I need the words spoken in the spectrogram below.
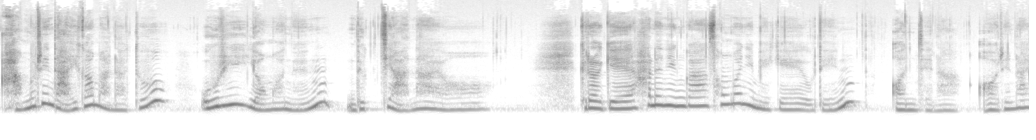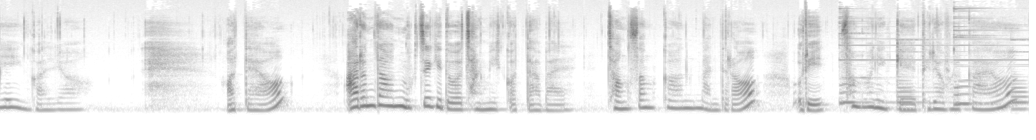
아무리 나이가 많아도 우리 영혼은 늙지 않아요. 그러기에 하느님과 성모님에게 우린 언제나 어린아이인걸요. 어때요? 아름다운 묵직이도 장미꽃다발 정성껏 만들어 우리 성모님께 드려볼까요?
